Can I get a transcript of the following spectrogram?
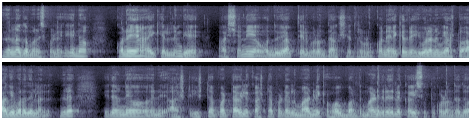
ಇವೆಲ್ಲ ಗಮನಿಸಿಕೊಳ್ಳಿ. ಏನು ಕೊನೆಯ ಆಯ್ಕೆಯಲ್ಲಿ ನಿಮಗೆ ಆ ಶನಿಯ ಒಂದು ವ್ಯಾಪ್ತಿಯಲ್ಲಿ ಬರುವಂಥ ಕ್ಷೇತ್ರಗಳು. ಕೊನೆ ಯಾಕೆಂದರೆ ಇವೆಲ್ಲ ನಿಮಗೆ ಅಷ್ಟು ಆಗಿ ಬರೋದಿಲ್ಲ ಅಂದರೆ ಇದನ್ನು ನೀವು ಅಷ್ಟು ಇಷ್ಟಪಟ್ಟಾಗಲಿ, ಕಷ್ಟಪಟ್ಟಾಗಲಿ ಮಾಡಲಿಕ್ಕೆ ಹೋಗಬಾರ್ದು. ಮಾಡಿದರೆ ಇದರಲ್ಲಿ ಕೈ ಸುಟ್ಟುಕೊಳ್ಳುವಂಥದ್ದು,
